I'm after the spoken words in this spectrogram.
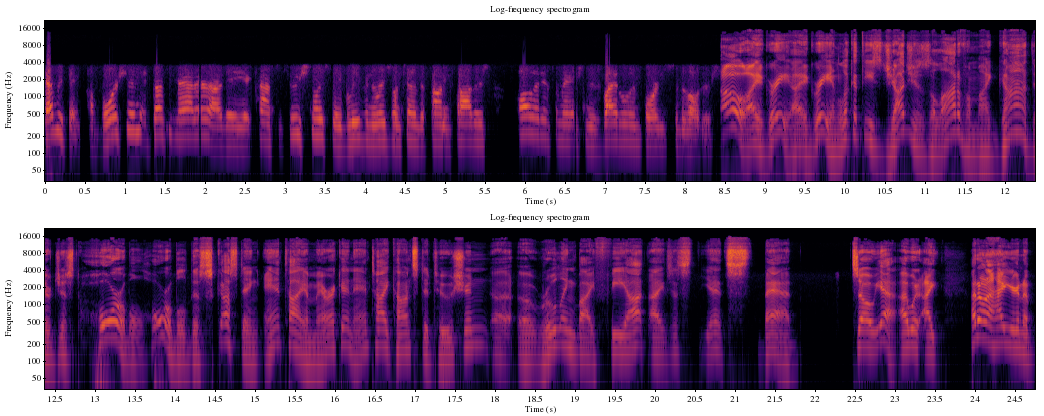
Everything. Abortion, it doesn't matter. Are they constitutionalists? They believe in the original intent of the founding fathers. All that information is vital importance to the voters. Oh, I agree. I agree. And look at these judges. A lot of them, my God, they're just horrible, horrible, disgusting, anti American, anti Constitution, uh, uh, ruling by fiat. I just, yeah, it's bad. So, yeah, I would, I, I don't know how you're going to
